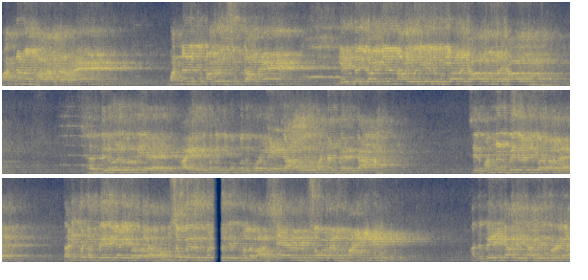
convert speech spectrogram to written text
மன்னனை பாராட்டாம மன்னனுக்கு மகளும் சூட்டாம எந்த கவிஞனும் நாலு வரி எழுத முடியாத காலம் அந்த காலம். திருவள்ளுவருடைய ஆயிரத்தி முன்னூத்தி முப்பது குரல் எங்காவது ஒரு மன்னன் பேர் இருக்கா? சரி மன்னன் பேர் எழுதி பரவாயில்ல. தனிப்பட்ட பேர் இல்லாட்டி பரவாயில்ல. வம்சம் பேர் இருக்கும் அல்லவா சேரன் சோழன் பாண்டியன். அந்த பேர் எங்காவது இருக்கா திருக்குறள்ல?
